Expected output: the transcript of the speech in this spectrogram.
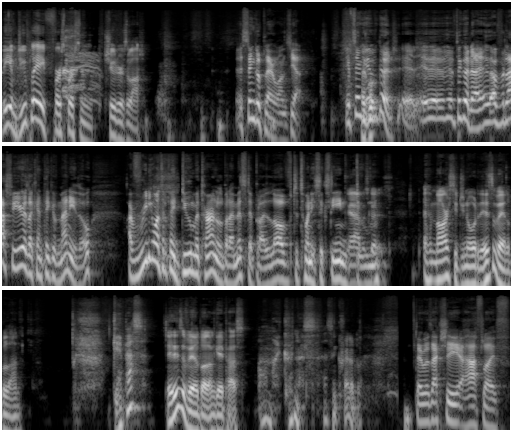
Liam, do you play first person shooters a lot? Uh, Single player ones, yeah. If they're, Like good, Uh, if they're good. I, over the last few years, I can't think of many though. I really wanted to play Doom Eternal, but I missed it. But I loved the 2016 Yeah, it Doom. was good. Uh, Marcy, do you know what it is available on? Game Pass. It is available on Game Pass. Oh my goodness, that's incredible. There was actually a Half Life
